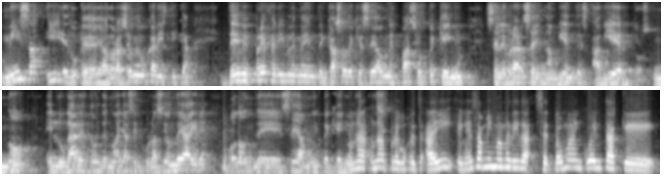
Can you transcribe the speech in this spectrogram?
misa y eh, adoración eucarística, debe preferiblemente, en caso de que sea un espacio pequeño, celebrarse en ambientes abiertos, no en lugares donde no haya circulación de aire o donde sea muy pequeño. Una, una pregunta, ahí en esa misma medida se toma en cuenta que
